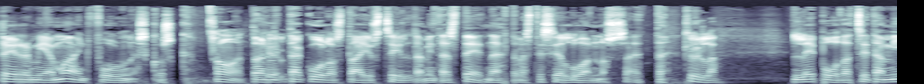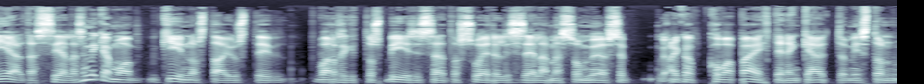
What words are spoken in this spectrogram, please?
termiä mindfulness, koska On, toi nyt tää kuulostaa just siltä, mitä sä teet nähtävästi siellä luonnossa, että kyllä. lepuutat sitä mieltä siellä. Se, mikä mua kiinnostaa just varsinkin tuossa biisissä ja tuossa sun edellisessä elämässä on myös se aika kova päihteiden käyttö, mistä on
